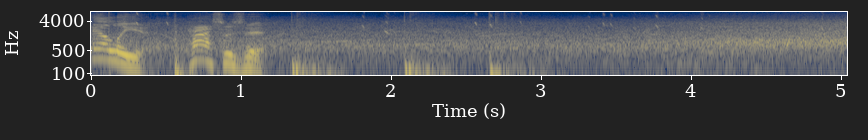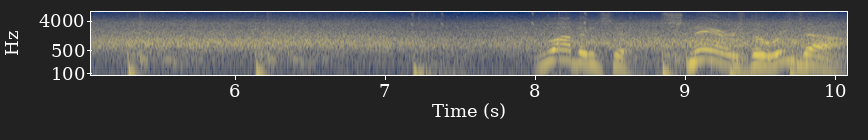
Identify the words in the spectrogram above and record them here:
Elliott passes it. Robinson snares the rebound.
